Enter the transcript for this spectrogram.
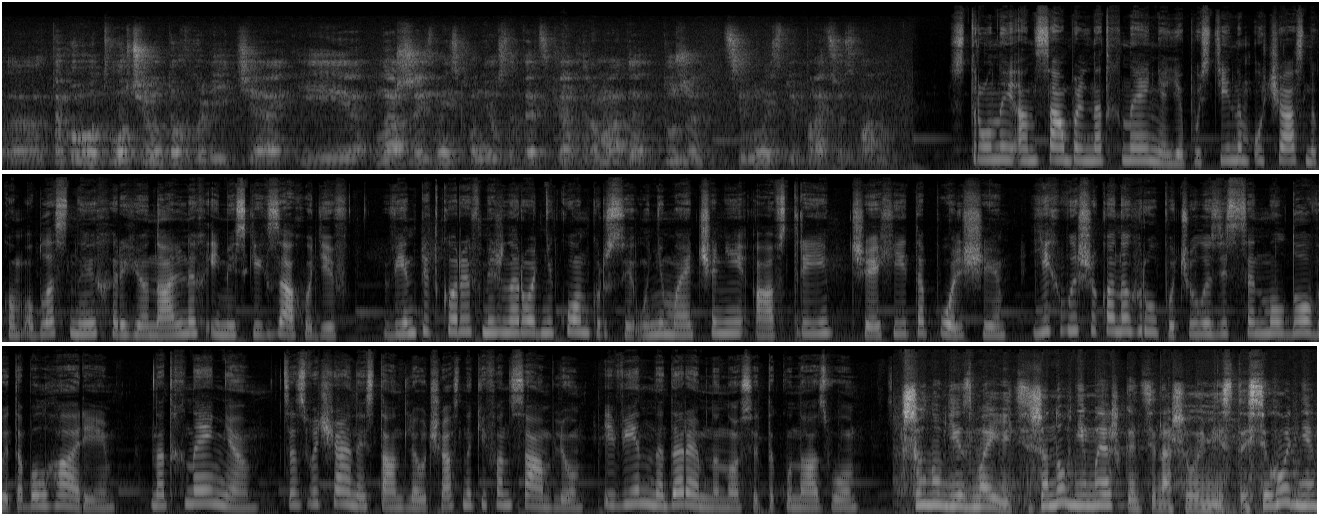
е, такого творчого довголіття. І наша Ізмаїльська університетська громада дуже цінує співпрацю з вами. Струнний ансамбль натхнення є постійним учасником обласних, регіональних і міських заходів. Він підкорив міжнародні конкурси у Німеччині, Австрії, Чехії та Польщі. Їх вишукану групу чули зі сцен Молдови та Болгарії. Натхнення це звичайний стан для учасників ансамблю, і він недаремно носить таку назву. Шановні ізмаїльці, шановні мешканці нашого міста, сьогодні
